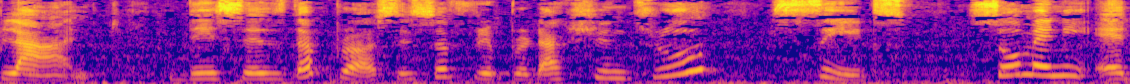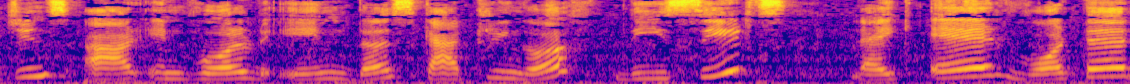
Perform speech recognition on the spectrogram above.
plant. This is the process of reproduction through seeds. So many agents are involved in the scattering of these seeds like air, water,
